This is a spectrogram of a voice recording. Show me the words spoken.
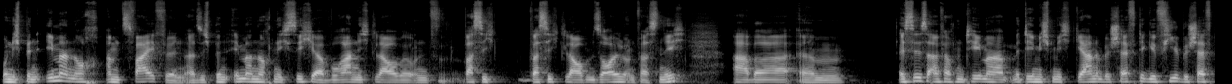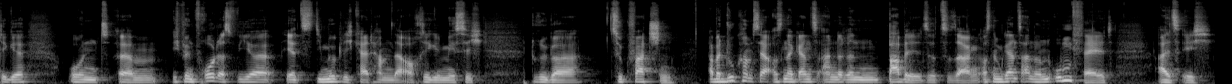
Und ich bin immer noch am Zweifeln. Also ich bin immer noch nicht sicher, woran ich glaube und was ich, was ich glauben soll und was nicht. Aber ähm, es ist einfach ein Thema, mit dem ich mich gerne beschäftige, viel beschäftige. Und ähm, ich bin froh, dass wir jetzt die Möglichkeit haben, da auch regelmäßig drüber zu quatschen. Aber du kommst ja aus einer ganz anderen Bubble sozusagen, aus einem ganz anderen Umfeld als ich.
